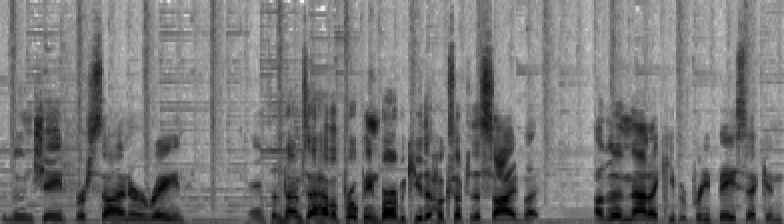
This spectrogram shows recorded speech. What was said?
the moonshade for sun or rain, and sometimes I have a propane barbecue that hooks up to the side, but other than that, I keep it pretty basic and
